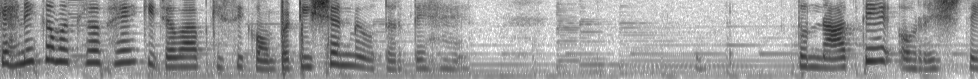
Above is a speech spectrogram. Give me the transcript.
कहने का मतलब है कि जब आप किसी कंपटीशन में उतरते हैं तो नाते और रिश्ते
